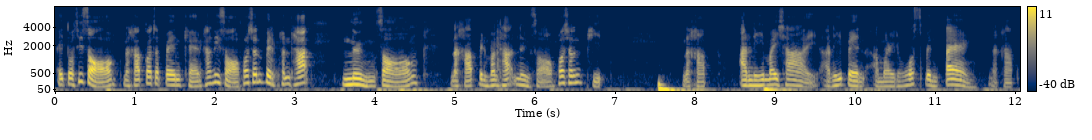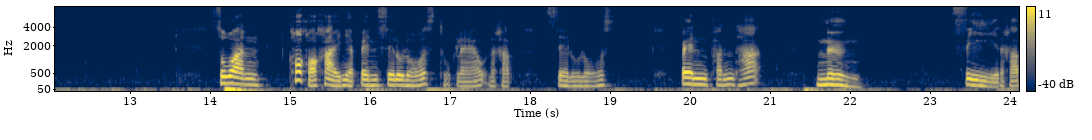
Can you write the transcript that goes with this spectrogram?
ไอตัวที่2นะครับก็จะเป็นแขนข้างที่ 2 เพราะฉะนั้นเป็นพันธะ 1 2นะครับเป็นพันธะ 1 2 เพราะฉะนั้นผิดนะครับอันนี้ไม่ใช่ อันนี้เป็นอะไมโลสเป็นแป้งนะครับ ส่วนข้อขอไข่เนี่ยเป็นเซลลูโลสถูกแล้วนะครับ เซลลูโลสเป็นพันธะ 1 4 นะครับ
